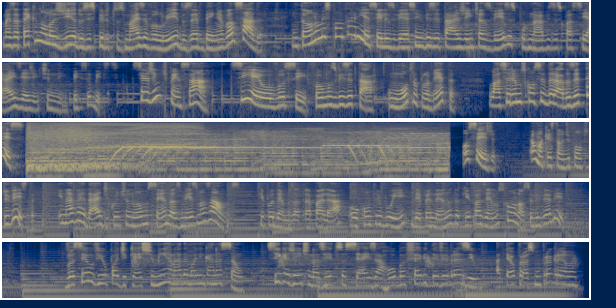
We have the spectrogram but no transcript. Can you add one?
Mas a tecnologia dos espíritos mais evoluídos é bem avançada. Então não me espantaria se eles viessem visitar a gente às vezes por naves espaciais e a gente nem percebesse. Se a gente pensar, se eu ou você formos visitar um outro planeta, lá seremos consideradas ETs. Ou seja, é uma questão de ponto de vista. E na verdade, continuamos sendo as mesmas almas que podemos atrapalhar ou contribuir dependendo do que fazemos com o nosso livre-arbítrio. Você ouviu o podcast Minha Nada Mole Encarnação. Siga a gente nas redes sociais, arroba FebTV Brasil. Até o próximo programa.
